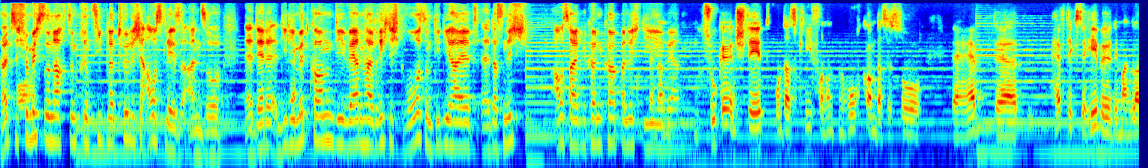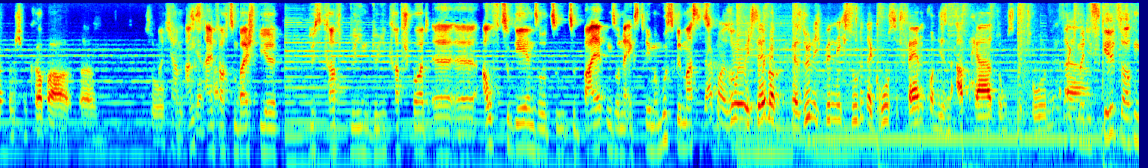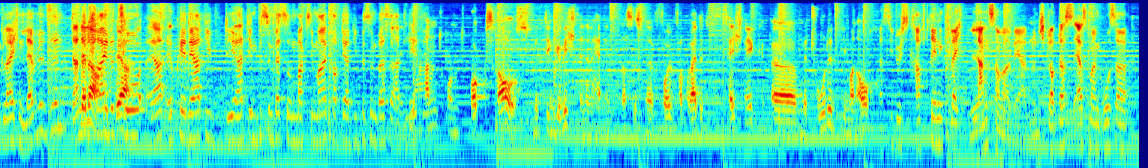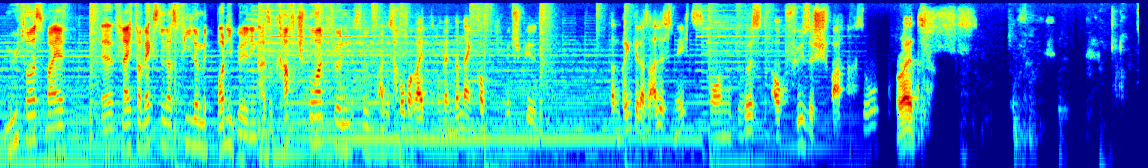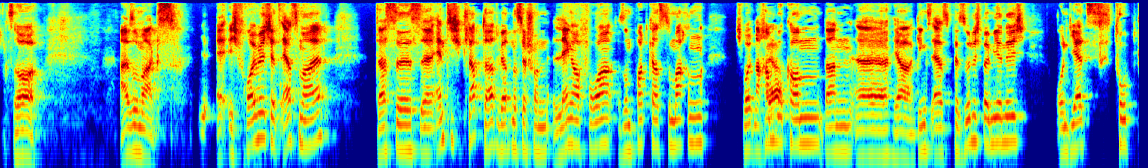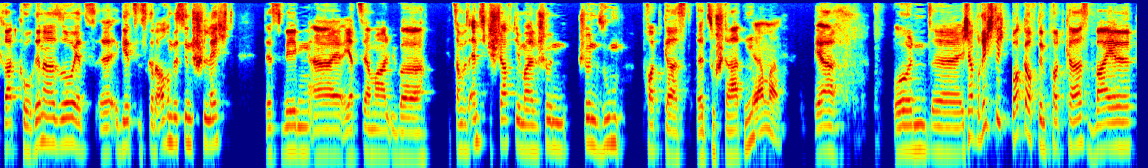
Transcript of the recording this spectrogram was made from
Hört sich für mich so nach so im Prinzip natürliche Auslese an. So, äh, der, der, die, die mitkommen, die werden halt richtig groß und die, die halt äh, das nicht aushalten können körperlich, die werden. ein Zug entsteht und das Knie von unten hochkommt, das ist so der, der heftigste Hebel, den man, glaube ich, im Körper ähm, so Manche haben Angst, einfach zum Beispiel durchs Kraft, durch, durch den Kraftsport äh, äh, aufzugehen, so zu, zu balken, so eine extreme Muskelmasse Ich sag mal so, ich selber persönlich bin nicht so der große Fan von diesen Abhärtungsmethoden. sag ich mal, die Skills so auf dem gleichen Level sind, dann Genau, entscheidet ja. so, ja, okay, der hat die, der hat die ein bisschen bessere Maximalkraft, der hat die ein bisschen bessere in die Athletik. Hand und box raus mit den Gewichten in den Händen. Das ist eine voll verbreitete Technik, äh, Methode, die man auch dass sie durchs Krafttraining vielleicht langsamer werden. Und ich glaube, das ist erstmal ein großer Mythos, weil äh, vielleicht verwechseln das viele mit Bodybuilding. Also Kraftsport für, ein- für, für alles vorbereitet. Und wenn dann dein Kopf nicht mitspielt, dann bringt dir das alles nichts und du wirst auch physisch schwach. So. Right. So, also Max, Ja. äh, ich freue mich jetzt erstmal, dass es äh, endlich geklappt hat. Wir hatten das ja schon länger vor, so einen Podcast zu machen. Ich wollte nach Ja. Hamburg kommen, dann äh, ja, ging es erst persönlich bei mir nicht. Und jetzt tobt gerade Corinna so, jetzt äh, geht's es gerade auch ein bisschen schlecht. Deswegen äh, jetzt ja mal über, jetzt haben wir es endlich geschafft, hier mal einen schönen, schönen Zoom-Podcast äh, zu starten. Ja, Mann. Ja, und äh, ich habe richtig Bock auf den Podcast, weil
